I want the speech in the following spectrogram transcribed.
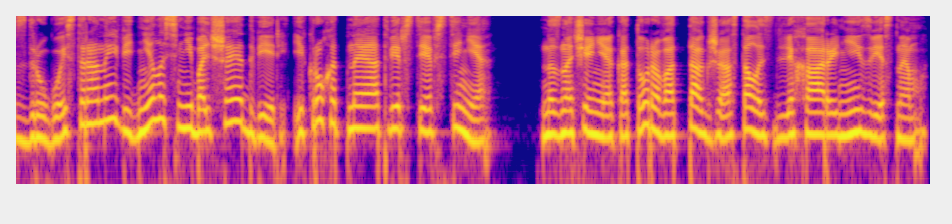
С другой стороны виднелась небольшая дверь и крохотное отверстие в стене, назначение которого также осталось для Хары неизвестным.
